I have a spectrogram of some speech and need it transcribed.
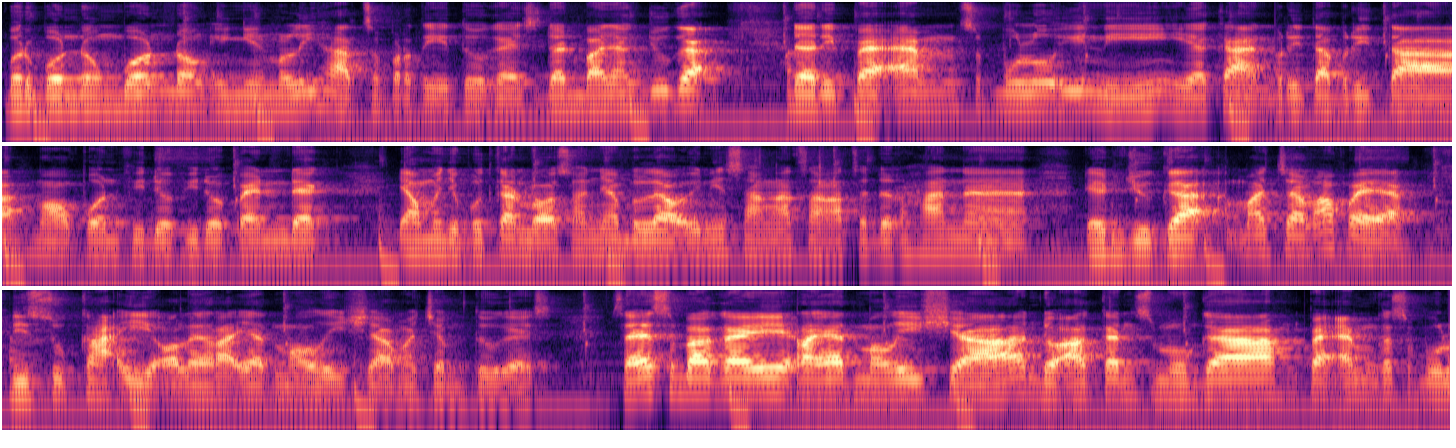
berbondong-bondong ingin melihat seperti itu guys. Dan banyak juga dari PM 10 ini ya kan berita-berita maupun video-video pendek yang menyebutkan bahwasannya beliau ini sangat-sangat sederhana dan juga macam apa ya disukai oleh rakyat Malaysia macam tuh guys. Saya sebagai rakyat Malaysia doakan semoga PM ke-10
